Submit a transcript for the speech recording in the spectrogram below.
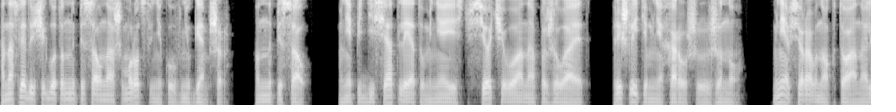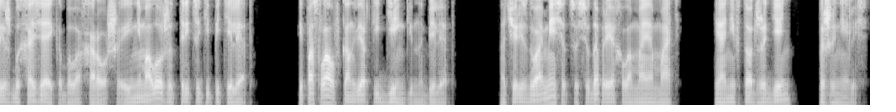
А на следующий год он написал нашему родственнику в Нью-Гэмпшир. Он написал, «Мне пятьдесят лет, у меня есть все, чего она пожелает. Пришлите мне хорошую жену. Мне все равно, кто она, лишь бы хозяйка была хорошая и не моложе тридцати пяти лет». И послал в конверте деньги на билет. А через два месяца сюда приехала моя мать, и они в тот же день поженились.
